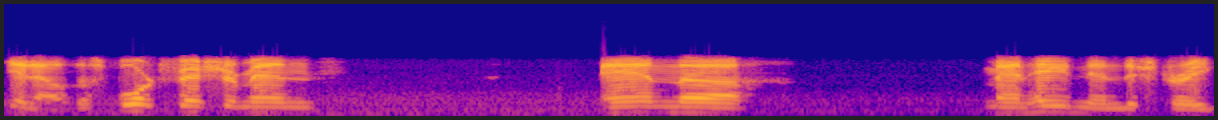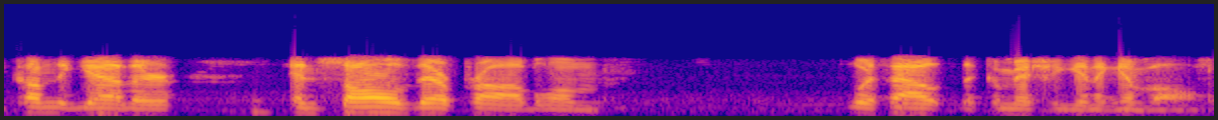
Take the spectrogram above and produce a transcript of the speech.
you know, the sport fishermen and the Menhaden industry come together and solve their problem without the commission getting involved.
